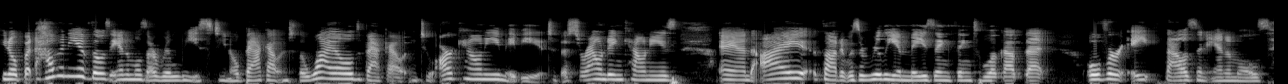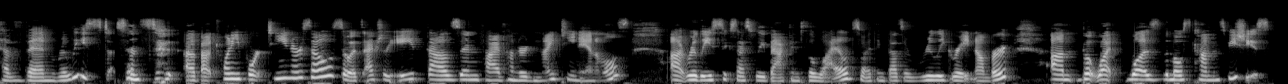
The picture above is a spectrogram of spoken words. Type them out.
you know, but how many of those animals are released, you know, back out into the wild, back out into our county, maybe to the surrounding counties? And I thought it was a really amazing thing to look up that over 8,000 animals have been released since about 2014 or so. So it's actually 8,519 animals uh, released successfully back into the wild. So I think that's a really great number. Um, but what was the most common species?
